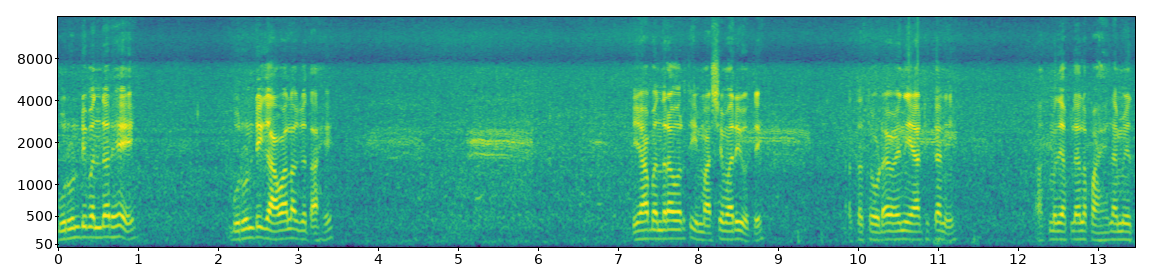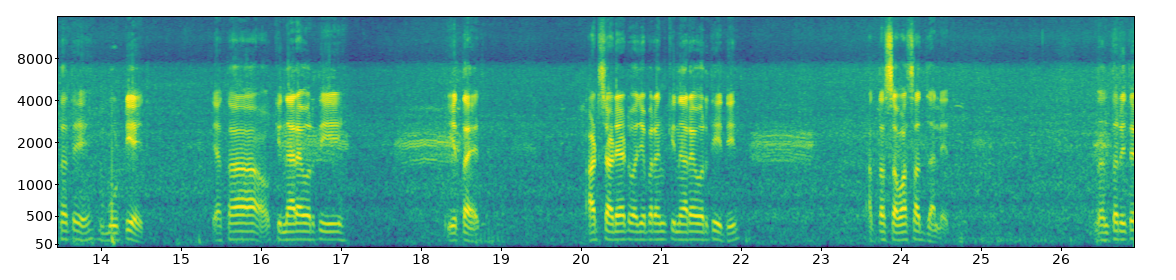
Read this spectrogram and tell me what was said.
बुरुंडी बंदर हे बुरुंडी गावालागत आहे. या बंदरावरती मासेमारी होते. आता थोड्या वेळाने या ठिकाणी आतमध्ये आपल्याला पाहायला मिळतात ते बोटी आहेत. ते आता किनाऱ्यावरती येत आहेत. आठ साडेआठ वाजेपर्यंत किनाऱ्यावरती येतील. आता सव्वा सात झालेत. नंतर इथे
